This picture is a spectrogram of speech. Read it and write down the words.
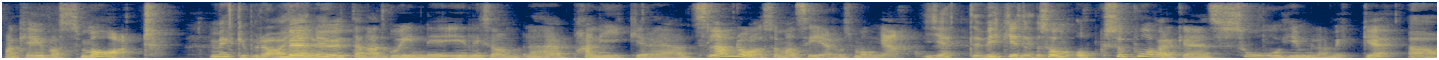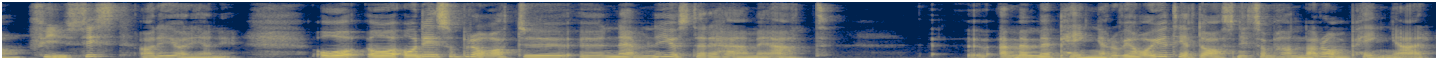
man kan ju vara smart. Mycket bra Men Jenny. utan att gå in i, i liksom den här panikrädslan då som man ser hos många. Jätteviktigt. Vilket som också påverkar en så himla mycket Ja. fysiskt. Ja, det gör det Jenny. Och, och, och det är så bra att du eh, nämner just det här med att eh, med, med pengar. Och vi har ju ett helt avsnitt som handlar om pengar.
